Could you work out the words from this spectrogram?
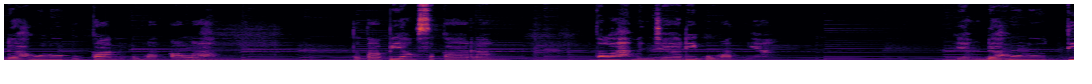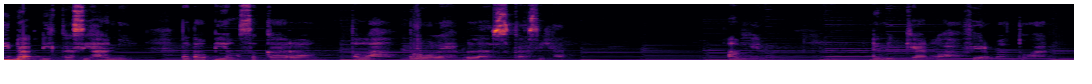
dahulu bukan umat Allah, tetapi yang sekarang telah menjadi umatnya. Yang dahulu tidak dikasihani, tetapi yang sekarang telah beroleh belas kasihan. Amin. Demikianlah firman Tuhan.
